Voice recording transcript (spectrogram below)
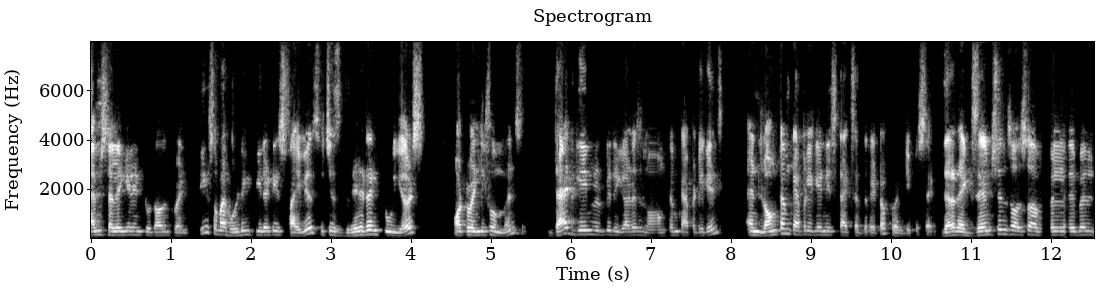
I'm selling it in 2020. So, my holding period is five years, which is greater than two years or 24 months. That gain will be regarded as long-term capital gains and long-term capital gain is taxed at the rate of 20%. There are exemptions also available,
